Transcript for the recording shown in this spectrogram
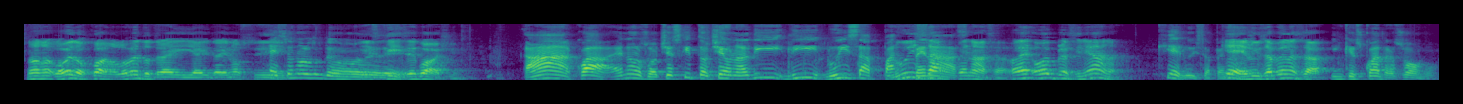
No, no, lo vedo qua, non lo vedo tra i, tra i nostri Eh, se non lo devo vedere. seguaci. Ah, qua, eh, non lo so, c'è scritto, c'è una lì, lì Luisa Pa- Luisa Penasa. Penasa, eh, o è brasiliana? Chi è Luisa Chi Penasa? è Luisa Penasa? In che squadra sono?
